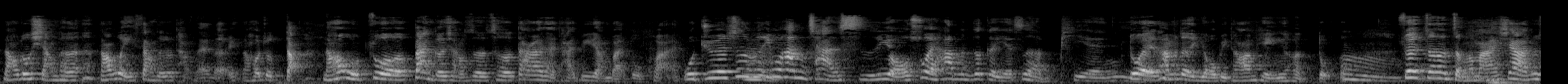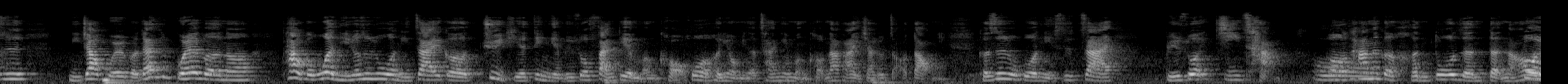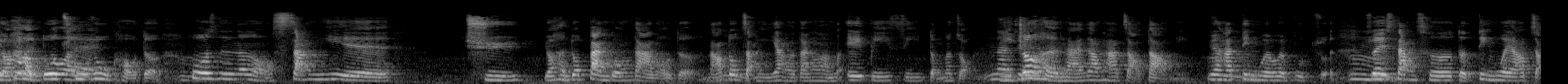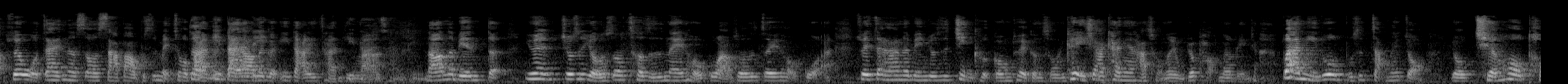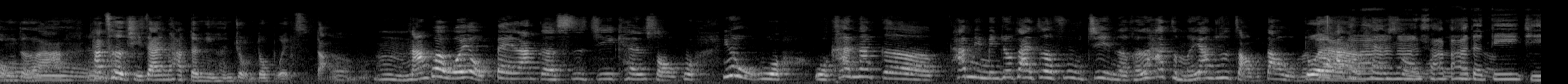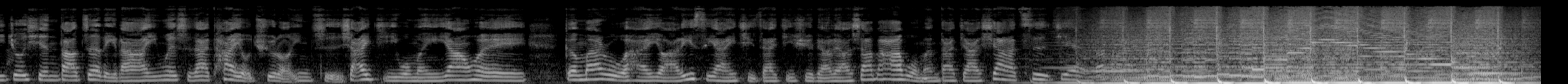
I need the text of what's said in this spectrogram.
然后都香喷喷，然后我一上车就躺在那里，然后就倒，然后我坐半个小时的车，大概才台币两百多块。我觉得是不是因为他们产石油，嗯、所以他们这个也是很便宜？对，他们的油比台湾便宜很多。嗯，所以真的整个马来西亚就是你叫 Grab，但是 Grab 呢，它有个问题就是，如果你在一个具体的定点，比如说饭店门口或者很有名的餐厅门口，那它一下就找到你。可是如果你是在比如说机场。哦，他那个很多人等，然后有很多出入口的，或者是那种商业区，有很多办公大楼的，然后都长一样的办公大楼，A、B、C 懂那种，你就很难让他找到你。因为它定位会不准，嗯、所以上车的定位要找。所以我在那时候沙巴，我不是每次我把你带到那个意大利餐厅嘛，然后那边等，因为就是有的时候车子是那一头过来，有时候是这一头过来，所以在他那边就是进可攻退可守，你可以一下看见他从那里，我就跑那边去。不然你如果不是找那种有前后通的啊，哦、他侧骑在那，他等你很久，你都不会知道。嗯，难怪我有被那个司机 cancel 过，因为我。我看那个他明明就在这附近了，可是他怎么样就是找不到我们。对啊，那沙巴的第一集就先到这里啦，因为实在太有趣了，因此下一集我们一样会跟 Maru 还有 Alicia 一起再继续聊聊沙巴，我们大家下次见，拜拜。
